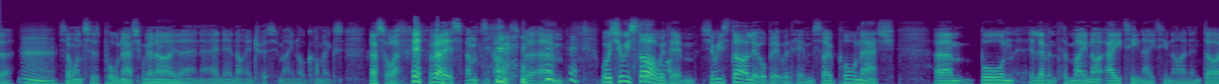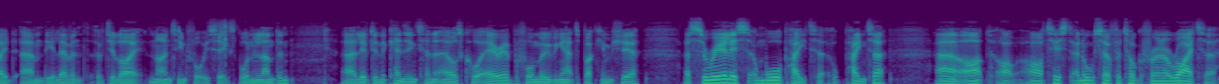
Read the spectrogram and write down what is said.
uh, mm. someone says Paul Nash, and we're going, oh no, no, no, not interested, mate, not comics. That's how I feel about it sometimes. but um, well, should we start with him? Should we start a little bit with him? So Paul Nash, um, born 11th of May 1889 and died um, the 11th of July 1946, born in London. Uh, lived in the Kensington and Earls Court area before moving out to Buckinghamshire. A surrealist and war painter, painter uh, art, art, artist, and also a photographer and a writer.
